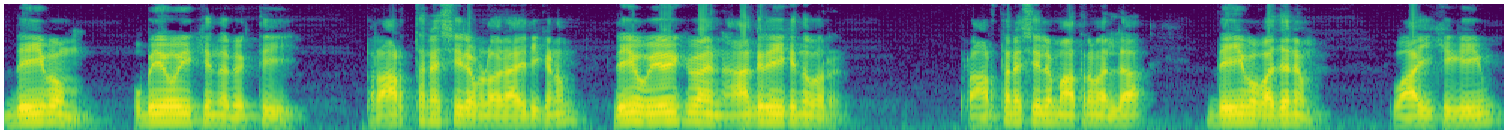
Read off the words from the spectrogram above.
ദൈവം ഉപയോഗിക്കുന്ന വ്യക്തി പ്രാർത്ഥനാശീലമുള്ളവരായിരിക്കണം. ദൈവം ഉപയോഗിക്കുവാൻ ആഗ്രഹിക്കുന്നവർ പ്രാർത്ഥനാശീലം മാത്രമല്ല ദൈവവചനം വായിക്കുകയും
